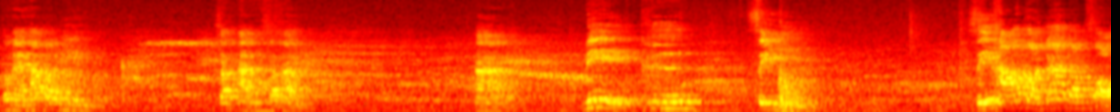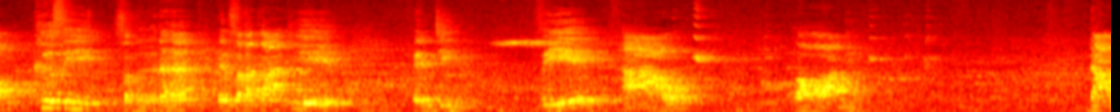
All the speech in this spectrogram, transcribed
ตรงไหนครับปรมีสักอันสักอันอ่า นี่คือสี่ สีขาวก่อนหน้าดำสองคือ C เสมอนะฮะ เป็นสมการที่เป็นจริง สีขาวก่อนดำ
